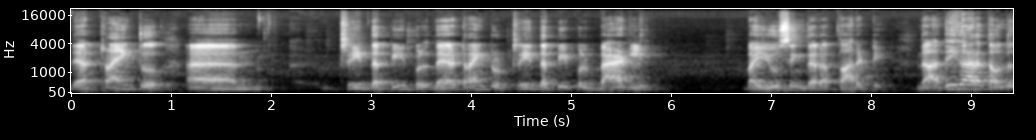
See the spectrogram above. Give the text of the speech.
they are trying to um, treat the people they are trying to treat the people badly by using their authority இந்த அதிகாரத்தை வந்து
